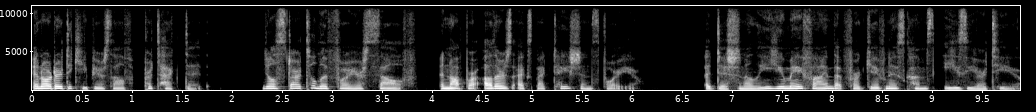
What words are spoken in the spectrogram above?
in order to keep yourself protected. You'll start to live for yourself and not for others' expectations for you. Additionally, you may find that forgiveness comes easier to you.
